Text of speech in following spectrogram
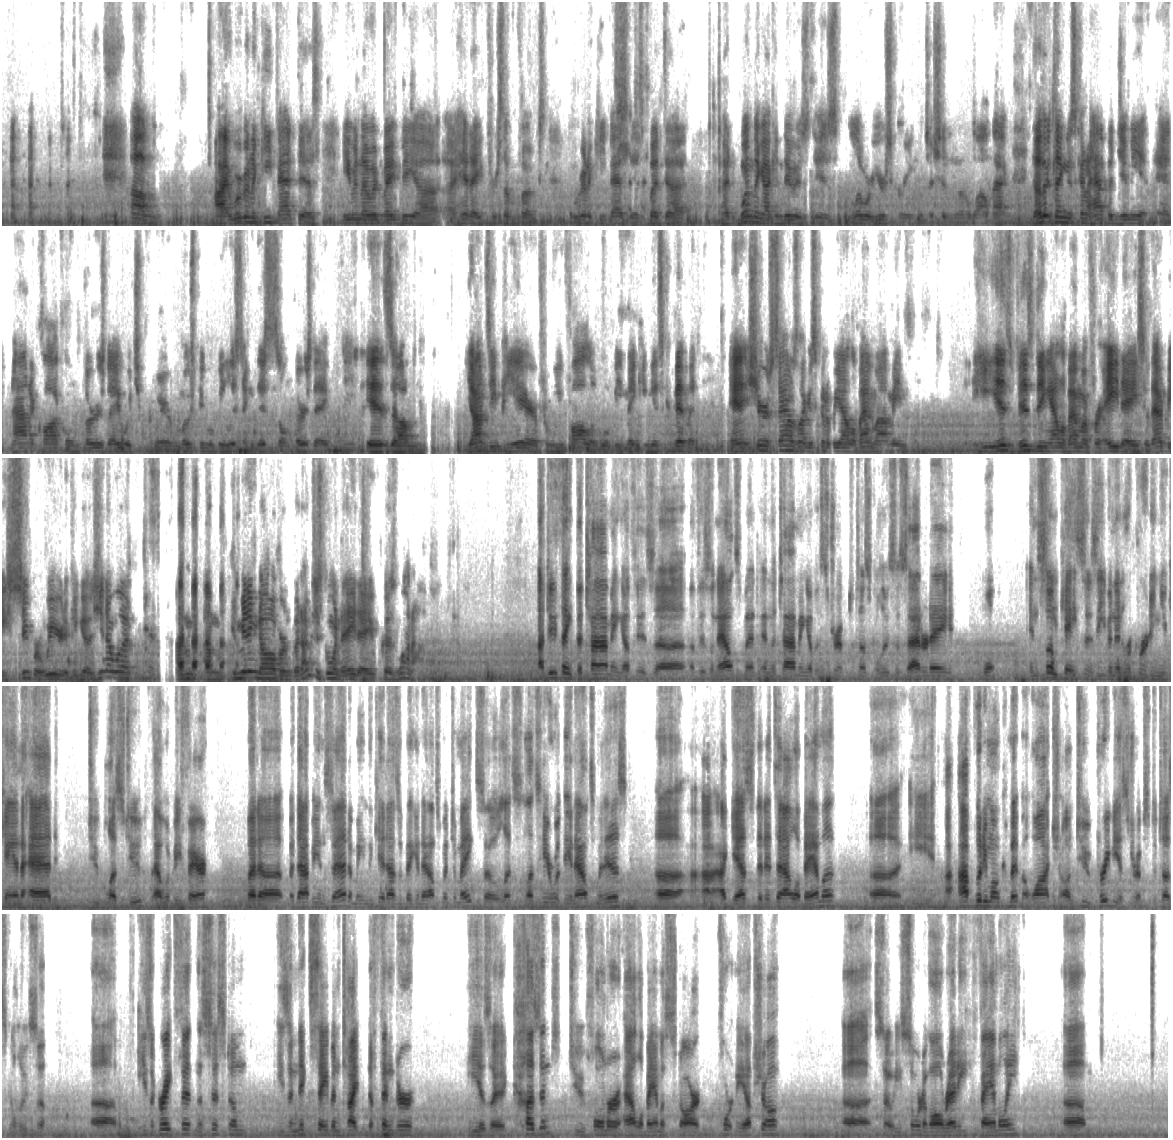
um, all right, we're going to keep at this, even though it may be a, a headache for some folks. We're going to keep at this. But uh, one thing I can do is, is lower your screen, which I should have done a while back. The other thing that's going to happen, Jimmy, at, at nine o'clock on Thursday, which where most people will be listening this is on Thursday, is um, Yhonzae Pierre from Eufaula will be making his commitment, and it sure sounds like it's going to be Alabama. I mean, he is visiting Alabama for a day, so that would be super weird if he goes, you know what, I'm, I'm committing to Auburn, but I'm just going to A Day because why not? I do think the timing of his uh, of his announcement and the timing of his trip to Tuscaloosa Saturday, well, in some cases, even in recruiting, you can add two plus two. That would be fair. But uh, but that being said, I mean the kid has a big announcement to make, so let's let's hear what the announcement is. Uh, I, I, guess that it's Alabama. Uh, he, I, I, put him on commitment watch on two previous trips to Tuscaloosa. Uh, he's a great fit in the system. He's a Nick Saban type defender. He is a cousin to former Alabama star Courtney Upshaw. Uh, so he's sort of already family. Um,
